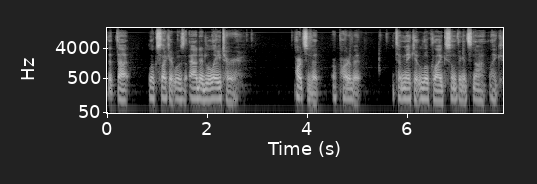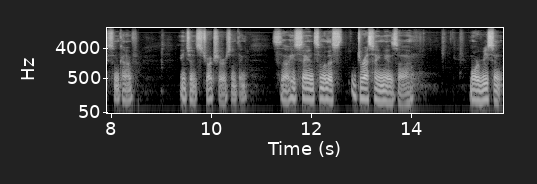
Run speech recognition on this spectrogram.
that that looks like it was added later, parts of it or part of it, to make it look like something it's not, like some kind of ancient structure or something. So he's saying some of this dressing is uh, more recent.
